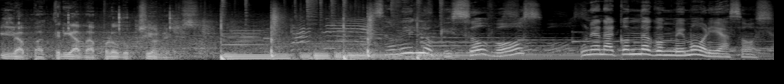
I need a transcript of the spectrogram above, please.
La Patriada Producciones. ¿Sabés lo que sos vos? Una anaconda con memoria sos.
